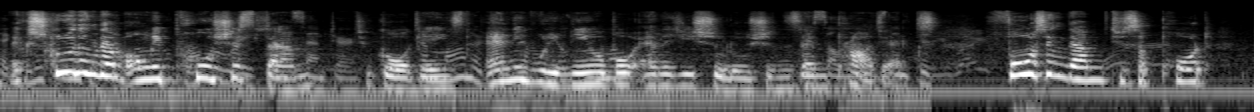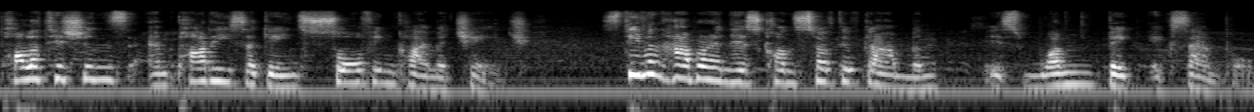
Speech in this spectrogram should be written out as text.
Excluding them only pushes them to go against any renewable energy solutions and projects, forcing them to support politicians and parties against solving climate change. Stephen Harper and his conservative government is one big example.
